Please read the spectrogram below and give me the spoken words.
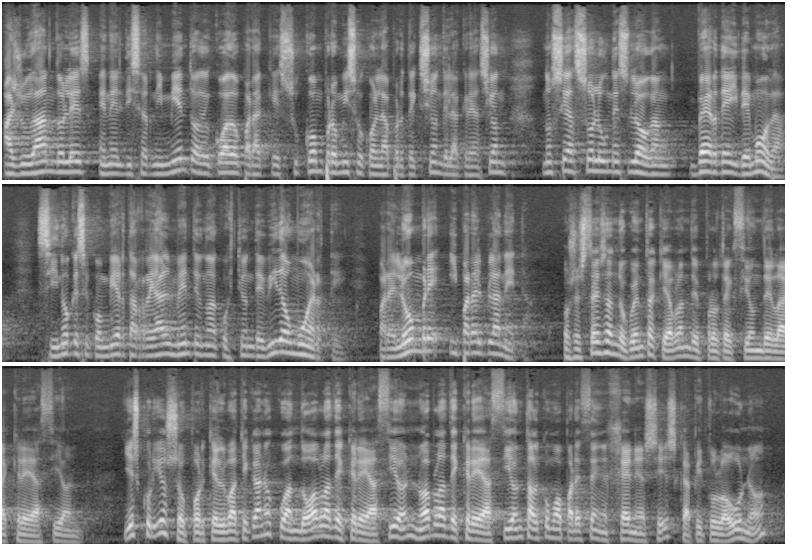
ayudándoles en el discernimiento adecuado para que su compromiso con la protección de la creación no sea solo un eslogan verde y de moda, sino que se convierta realmente en una cuestión de vida o muerte para el hombre y para el planeta. ¿Os estáis dando cuenta que hablan de protección de la creación? Y es curioso porque el Vaticano cuando habla de creación, no habla de creación tal como aparece en Génesis capítulo 1,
